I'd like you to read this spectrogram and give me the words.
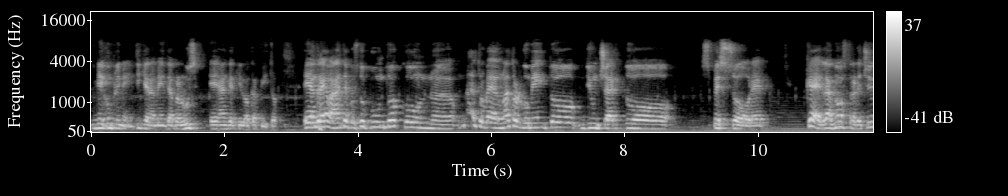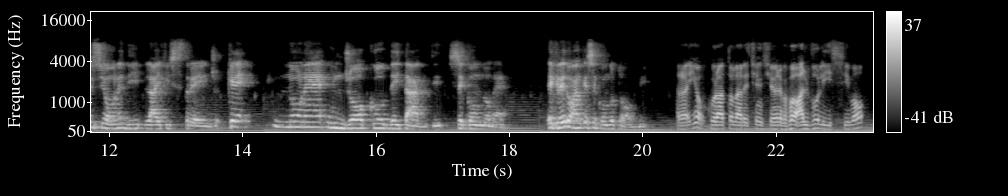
i miei complimenti chiaramente a Brown Lewis e anche a chi lo ha capito. E andrei avanti a questo punto con eh, un altro, beh, un altro argomento di un certo spessore, che è la nostra recensione di Life is Strange, che non è un gioco dei tanti, secondo me, e credo anche secondo Tommy. Allora, io ho curato la recensione proprio al volissimo.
